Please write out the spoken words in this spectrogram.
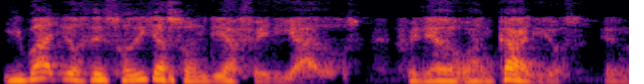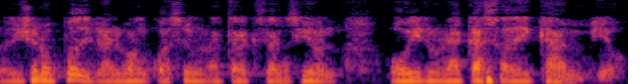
y varios de esos días son días feriados, feriados bancarios, en donde yo no puedo ir al banco a hacer una transacción o ir a una casa de cambio,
